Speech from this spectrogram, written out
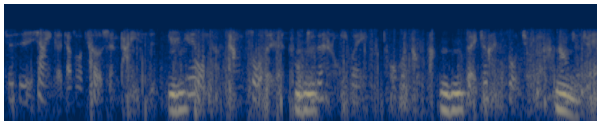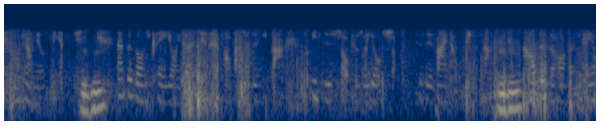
就是像一个叫做侧身拍式。嗯。因为我们常坐的人，嗯、就是很容易会头昏脑胀。嗯哼。对，就可能坐久了，然后你会觉得哎、欸，好像没有什么氧气。嗯哼。那这时候你可以用一个很简单的方法，就是你把一只手，比如说右手，就是放在头顶上。嗯哼。然后这时候呢，你可以用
